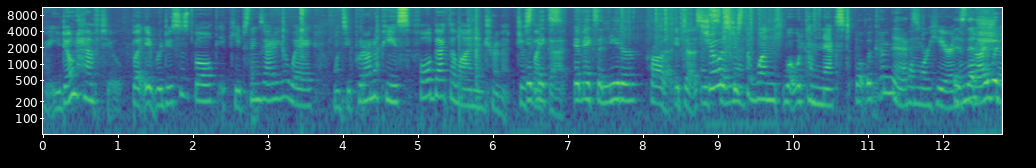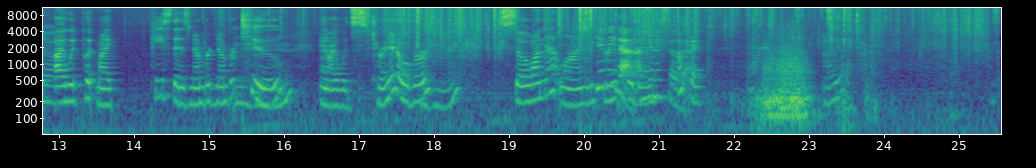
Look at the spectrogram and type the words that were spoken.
okay, you don't have to, but it reduces bulk. It keeps things out of your way. Once you put on a piece, fold back the line and trim it, just It like makes that. it makes a neater product. It does. And Show so, us just yeah. the one. What would come next? what would come next. one more here, and is then that we'll I would I would put my piece that is numbered number Mm-hmm. two, and I would turn it over, sew on that line. Let me Give me that. I'm gonna sew that. Okay. Okay. I will. 'Cause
